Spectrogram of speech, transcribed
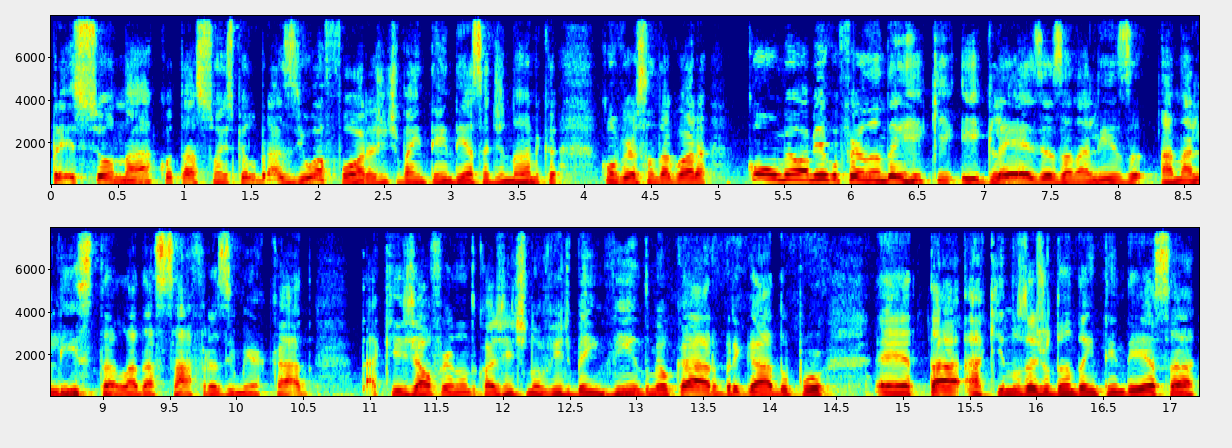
pressionar cotações pelo Brasil afora. A gente vai entender essa dinâmica conversando agora com o meu amigo Fernando Henrique Iglesias, analisa, analista lá das Safras e Mercado. Está aqui já o Fernando com a gente no vídeo. Bem-vindo, meu caro. Obrigado por estar é, tá aqui nos ajudando a entender essa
